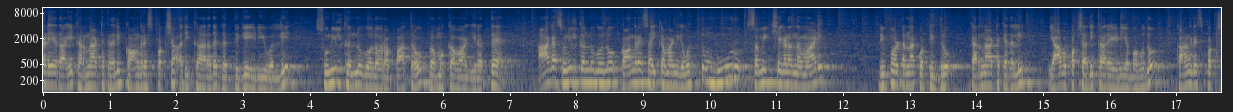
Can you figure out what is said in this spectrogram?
ಕಡೆಯದಾಗಿ ಕರ್ನಾಟಕದಲ್ಲಿ ಕಾಂಗ್ರೆಸ್ ಪಕ್ಷ ಅಧಿಕಾರದ ಗದ್ದುಗೆ ಹಿಡಿಯುವಲ್ಲಿ ಸುನಿಲ್ ಕನ್ನುಗೋಲು ಅವರ ಪಾತ್ರವು ಪ್ರಮುಖವಾಗಿರುತ್ತೆ. ಆಗ ಸುನಿಲ್ ಕನ್ನುಗೋಲು ಕಾಂಗ್ರೆಸ್ ಹೈಕಮಾಂಡ್ಗೆ ಒಟ್ಟು ಮೂರು ಸಮೀಕ್ಷೆಗಳನ್ನು ಮಾಡಿ ರಿಪೋರ್ಟನ್ನು ಕೊಟ್ಟಿದ್ದರು ಕರ್ನಾಟಕದಲ್ಲಿ ಯಾವ ಪಕ್ಷ ಅಧಿಕಾರ ಹಿಡಿಯಬಹುದು, ಕಾಂಗ್ರೆಸ್ ಪಕ್ಷ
